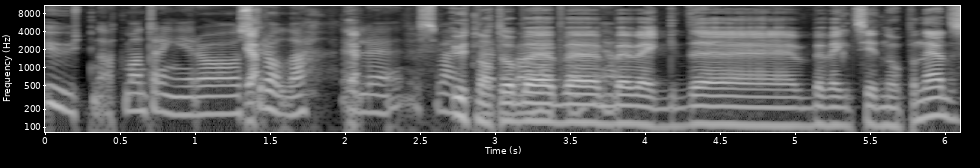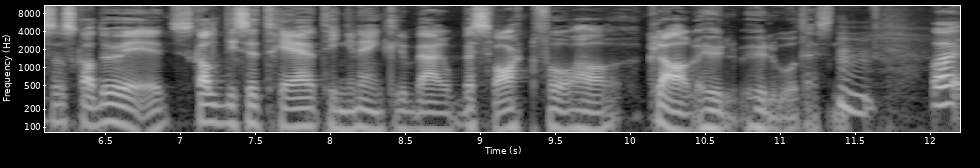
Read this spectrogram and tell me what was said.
uten at man trenger å Ja. scrolle? Ja. Eller sveipe? Uten at du har be, be. Ja. bevegd, siden opp og ned, så skal, du, skal disse tre tingene egentlig være besvart for å ha klare hul, huleboertesten. Og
